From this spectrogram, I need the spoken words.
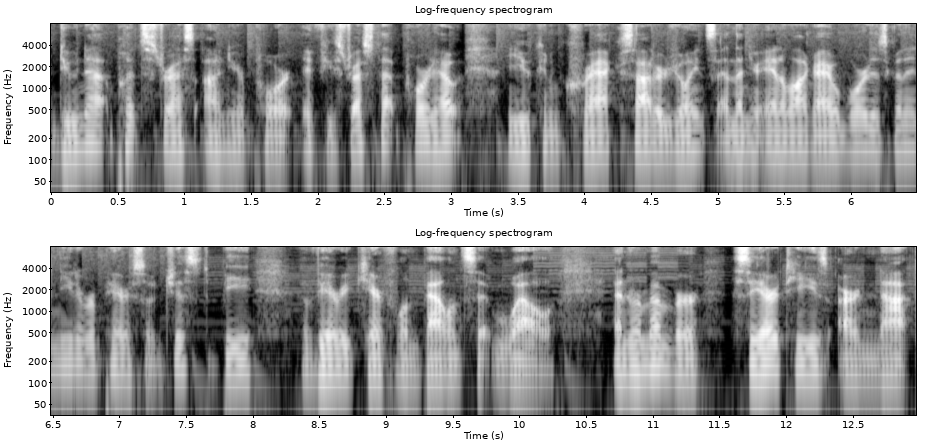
Do not put stress on your port. If you stress that port out, you can crack solder joints and then your analog I.O. board is going to need a repair, so just be very careful and balance it well. And remember, CRTs are not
